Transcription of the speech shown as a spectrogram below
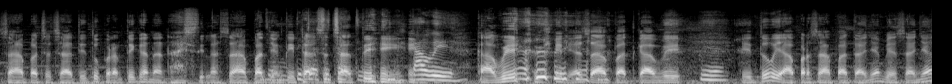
sahabat sejati itu berarti kan ada istilah sahabat yang, Yang tidak, tidak sejati. sejati. KW. KW mungkin ya sahabat KW. Iya. Itu ya persahabatannya biasanya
